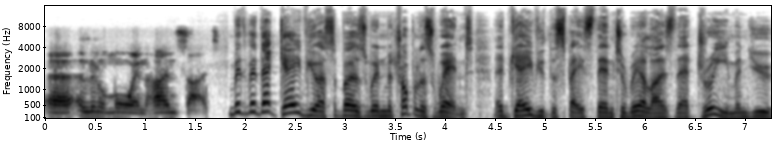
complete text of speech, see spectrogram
Uh, a little more in hindsight. But, but that gave you, I suppose, when Metropolis went, it gave you the space then to realize that dream, and you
